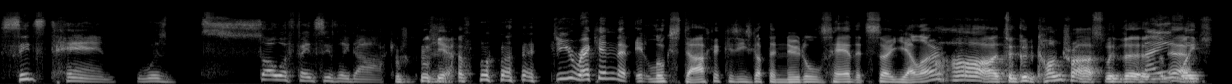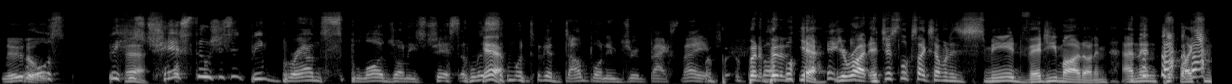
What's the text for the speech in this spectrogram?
Sid's tan was so offensively dark. yeah. Do you reckon that it looks darker because he's got the noodles hair that's so yellow? Oh, it's a good contrast with the, the bleached noodles. But his Yeah. chest, there was just this big brown splodge on his chest, unless Yeah. someone took a dump on him during backstage. But But but yeah, like- you're right. It just looks like someone has smeared Vegemite on him and then put like some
